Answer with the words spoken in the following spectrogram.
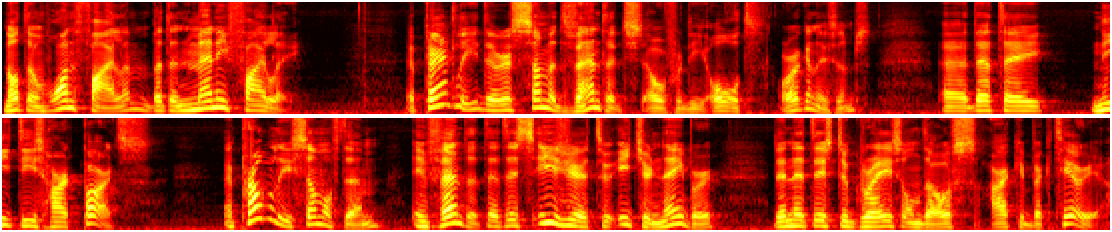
Not in one phylum, but in many phylae. Apparently there is some advantage over the old organisms uh, that they need these hard parts. And probably some of them invented that it's easier to eat your neighbor than it is to graze on those archaebacteria.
